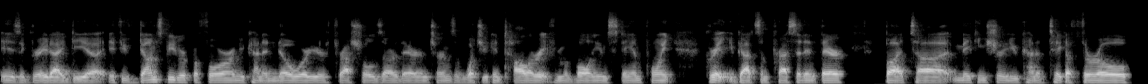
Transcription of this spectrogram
is a great idea. If you've done speed work before and you kind of know where your thresholds are there in terms of what you can tolerate from a volume standpoint, great. You've got some precedent there. But uh, making sure you kind of take a thorough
